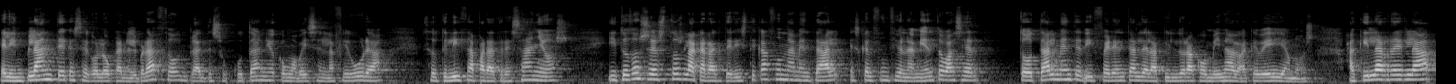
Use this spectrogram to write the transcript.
el implante que se coloca en el brazo, implante subcutáneo, como veis en la figura, se utiliza para tres años, y todos estos, la característica fundamental es que el funcionamiento va a ser totalmente diferente al de la píldora combinada que veíamos. Aquí la regla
